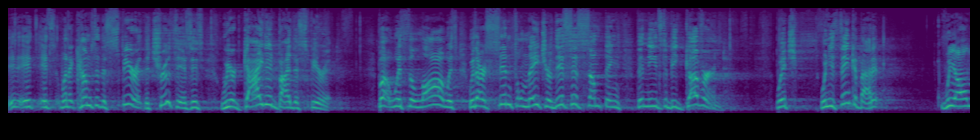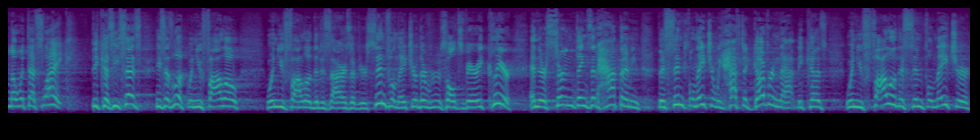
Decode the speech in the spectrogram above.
it, it, it's, when it comes to the Spirit, the truth is, is we're guided by the Spirit. But with the law, with, with our sinful nature, this is something that needs to be governed, which, when you think about it, we all know what that's like. Because he says, he says, look, when you follow, when you follow the desires of your sinful nature, the result's very clear. And there's certain things that happen. I mean, the sinful nature, we have to govern that because when you follow the sinful nature,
